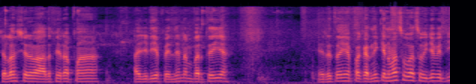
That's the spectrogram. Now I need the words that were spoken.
ਚਲੋ ਸ਼ੁਰੂਆਤ ਫਿਰ ਆਪਾਂ ਆ ਜਿਹੜੀ ਇਹ ਪਹਿਲੇ ਨੰਬਰ ਤੇ ਹੀ ਆ। ਇਹਦੇ ਤੋਂ ਹੀ ਆਪਾਂ ਕਰਨੀ ਕਿੰਨਵਾ ਸੂਆ ਸੂਈ ਜੇ ਵੀਰ ਜੀ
